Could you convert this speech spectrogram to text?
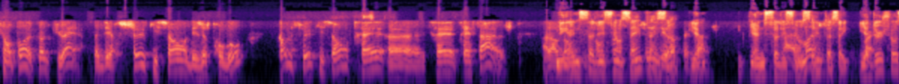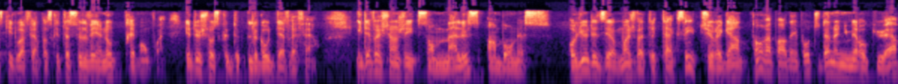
qui n'ont pas un code QR, c'est-à-dire ceux qui sont des ostrogos, comme ceux qui sont très, euh, très, très sages. Alors, Mais il y a une solution simple à ça. Il y, a, une solution ben, simple à ça. Il y a deux choses qu'il doit faire, parce que tu as soulevé un autre très bon point. Il y a deux choses que le GO devrait faire. Il devrait changer son malus en bonus. Au lieu de dire, moi, je vais te taxer, tu regardes ton rapport d'impôt, tu donnes un numéro QR,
